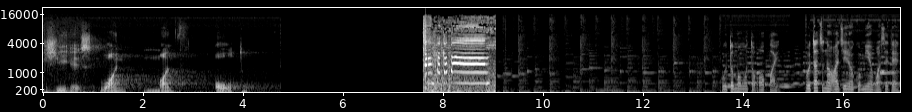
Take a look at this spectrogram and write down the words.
she is one month old. Futomomo to Opai 2つの味の組み合わせで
